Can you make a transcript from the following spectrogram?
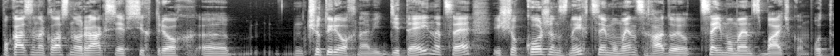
показана класно реакція всіх трьох. Е, чотирьох навіть дітей на це, і що кожен з них цей момент згадує от цей момент з батьком. От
